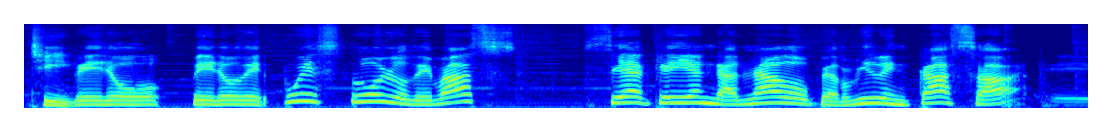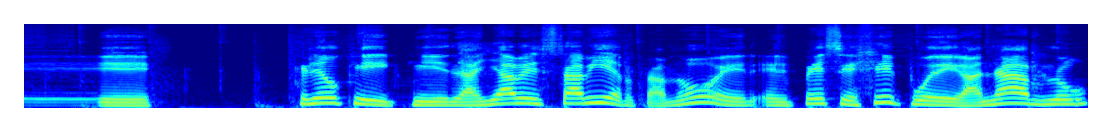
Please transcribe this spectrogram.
Sí. Pero, pero después todo lo demás, sea que hayan ganado o perdido en casa, eh, creo que, que, la llave está abierta, ¿no? El, PSG puede ganarlo,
